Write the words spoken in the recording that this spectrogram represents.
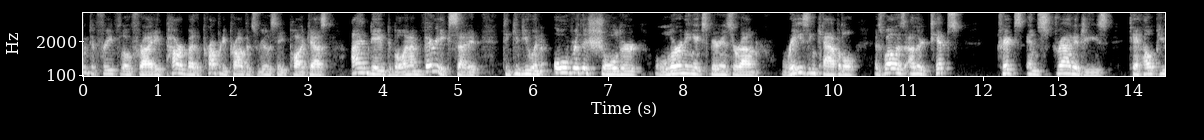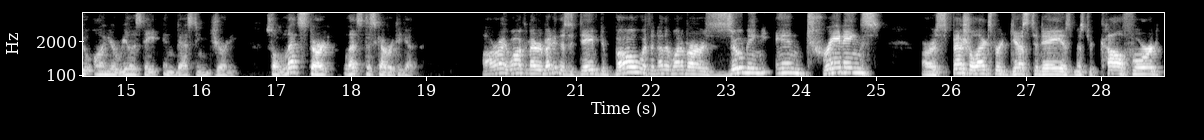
Welcome to Free Flow Friday, powered by the Property Profits Real Estate Podcast. I'm Dave Dubeau, and I'm very excited to give you an over the shoulder learning experience around raising capital, as well as other tips, tricks, and strategies to help you on your real estate investing journey. So let's start, let's discover together. All right, welcome everybody. This is Dave Dubeau with another one of our Zooming in trainings. Our special expert guest today is Mr. Kyle Ford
